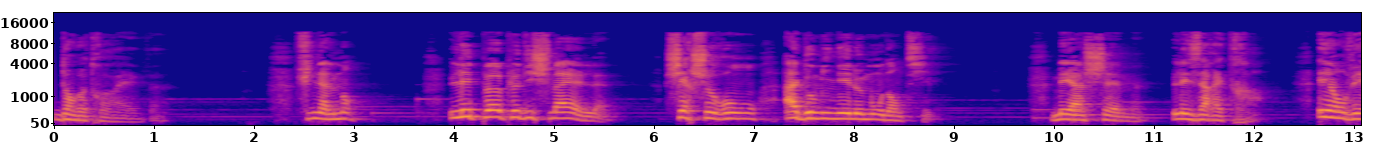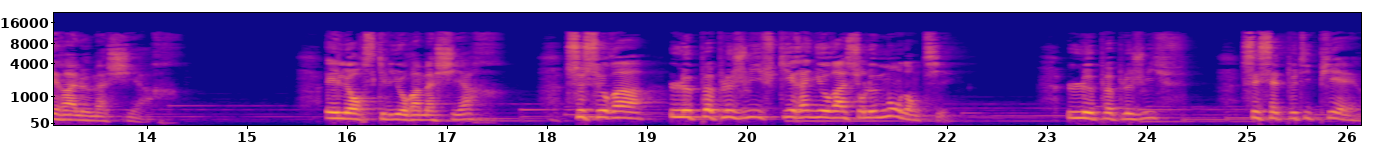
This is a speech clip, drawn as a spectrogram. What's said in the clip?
dans votre rêve. Finalement, les peuples d'Ishmaël chercheront à dominer le monde entier. Mais Hachem les arrêtera et enverra le Mashiach. Et lorsqu'il y aura Mashiach, ce sera le peuple juif qui régnera sur le monde entier. Le peuple juif, c'est cette petite pierre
